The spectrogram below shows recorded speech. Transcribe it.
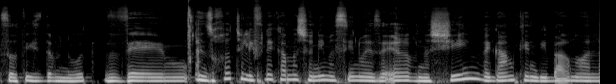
זאת הזדמנות. ואני זוכרת שלפני כמה שנים עשינו איזה ערב נשים, וגם כן דיברנו על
